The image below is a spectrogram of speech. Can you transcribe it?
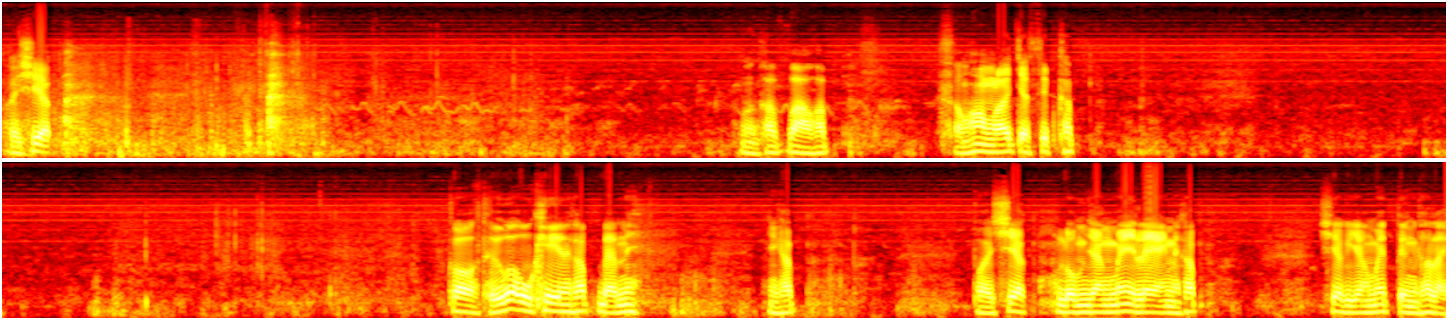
ปล่อยเชือก เหมือนครับว้าวครับสองห้องร้อยเจ็ดสิบครับก็ถือว่าโอเคนะครับแบบนี้นี่ครับ ปล่อยเชือกลมยังไม่แรงนะครับ เชือกยังไม่ตึงเท่าไหร่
